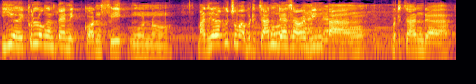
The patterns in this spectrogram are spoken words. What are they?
Iya iku lo ngenteni konflik ngono. Padahal aku cuma bercanda sama bintang bercanda.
